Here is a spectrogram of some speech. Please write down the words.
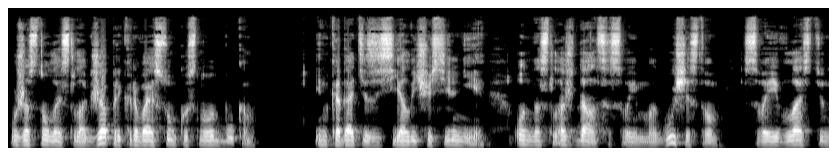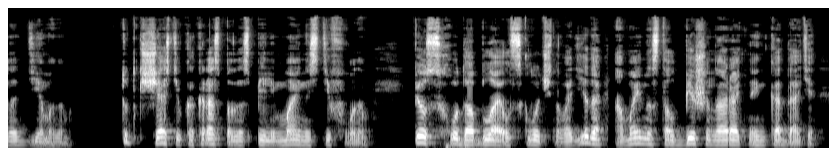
ужаснулась Ладжа, прикрывая сумку с ноутбуком. Инкадати засиял еще сильнее. Он наслаждался своим могуществом, своей властью над демоном. Тут, к счастью, как раз подоспели Майна с Тифоном. Пес сходу облаял склочного деда, а Майна стал бешено орать на Инкадате –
